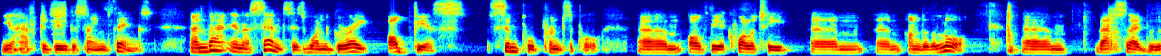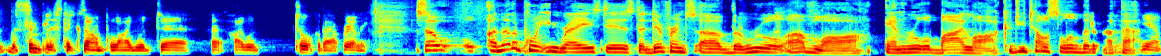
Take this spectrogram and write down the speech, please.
You have to do the same things. And that, in a sense, is one great, obvious, simple principle um, of the equality um, um under the law. Um, that's uh, the, the, simplest example I would uh, uh I would talk about, really. So, another point you raised is the difference of the rule of law and rule by law. Could you tell us a little bit about that? Yeah.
